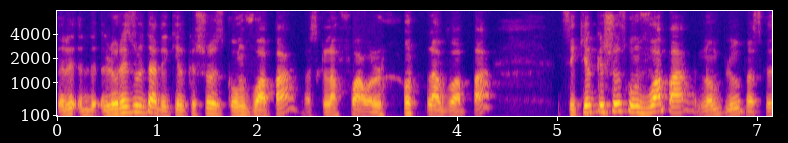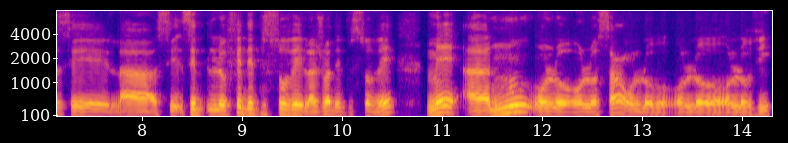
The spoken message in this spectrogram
le résultat de quelque chose qu'on ne voit pas, parce que la foi, on ne la voit pas, c'est quelque chose qu'on ne voit pas non plus, parce que c'est le fait d'être sauvé, la joie d'être sauvé, mais euh, nous, on le, sent, on le, on, le, on le, vit.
